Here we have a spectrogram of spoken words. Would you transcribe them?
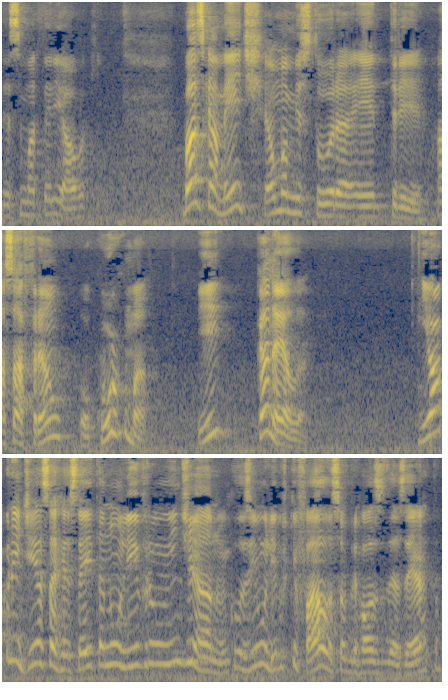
esse material aqui. Basicamente, é uma mistura entre açafrão ou cúrcuma e canela. E eu aprendi essa receita num livro indiano, inclusive um livro que fala sobre rosas do deserto.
